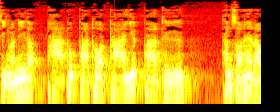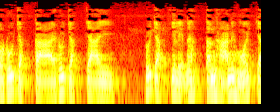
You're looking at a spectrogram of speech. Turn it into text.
สิ่งเหล่านี้ก็พาทุกพาโทษ พายึดพาถือ ท่านสอนให้เรารู้จักกาย รู้จักใจ รู้จักกิเลสนะตัณหาในหัวใจ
